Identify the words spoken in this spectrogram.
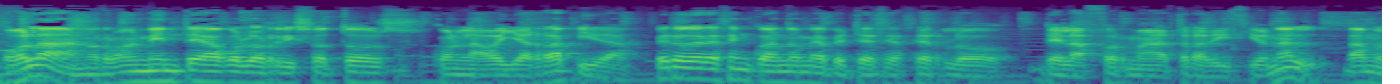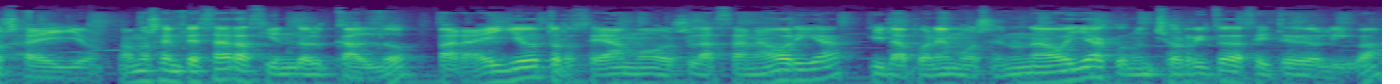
Hola, normalmente hago los risotos con la olla rápida, pero de vez en cuando me apetece hacerlo de la forma tradicional. Vamos a ello. Vamos a empezar haciendo el caldo. Para ello troceamos la zanahoria y la ponemos en una olla con un chorrito de aceite de oliva.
